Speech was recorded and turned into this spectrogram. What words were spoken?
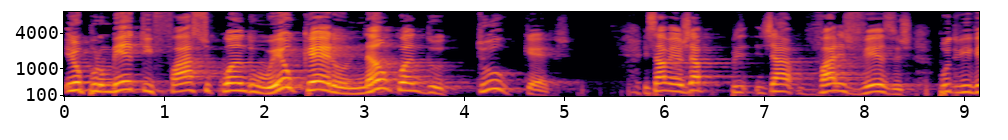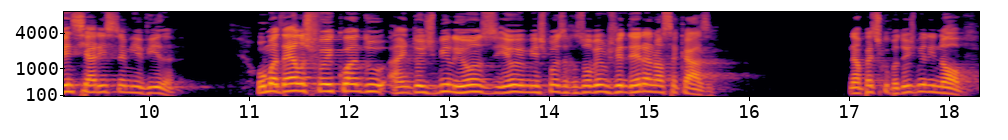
Eu prometo e faço quando eu quero, não quando tu queres. E sabem, eu já, já várias vezes pude vivenciar isso na minha vida. Uma delas foi quando, em 2011, eu e minha esposa resolvemos vender a nossa casa. Não, peço desculpa, 2009.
